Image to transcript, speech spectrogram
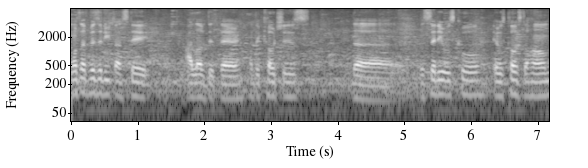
once I visited Utah State, I loved it there. The coaches, the the city was cool. It was close to home.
